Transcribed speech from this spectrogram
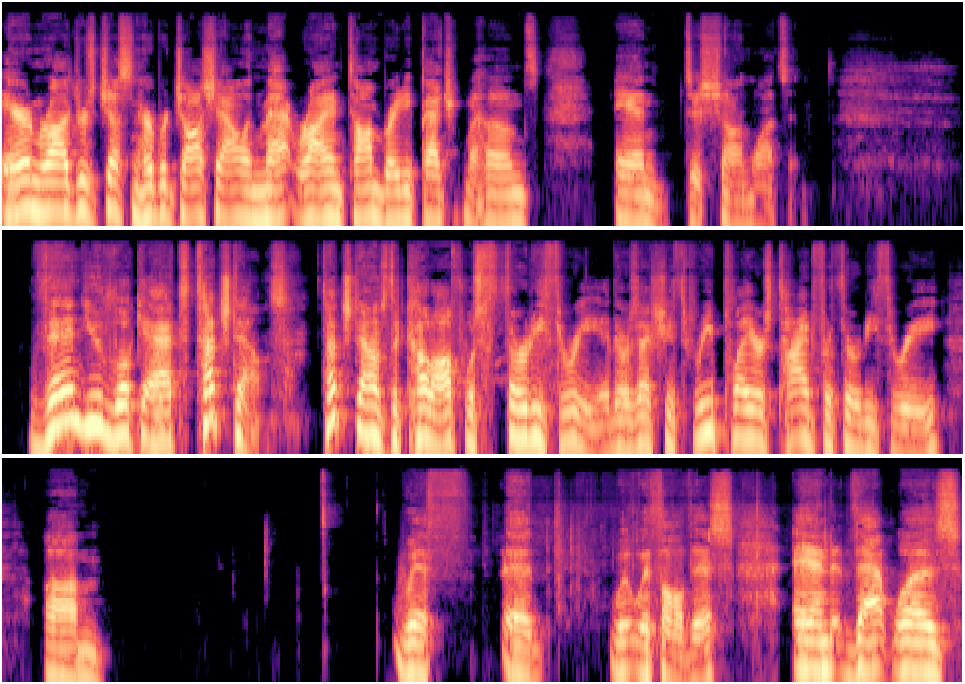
Aaron Rodgers, Justin Herbert, Josh Allen, Matt Ryan, Tom Brady, Patrick Mahomes, and Deshaun Watson. Then you look at touchdowns. Touchdowns, the cutoff was 33. And there was actually three players tied for 33 um, with, uh, with with all this, and that was,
